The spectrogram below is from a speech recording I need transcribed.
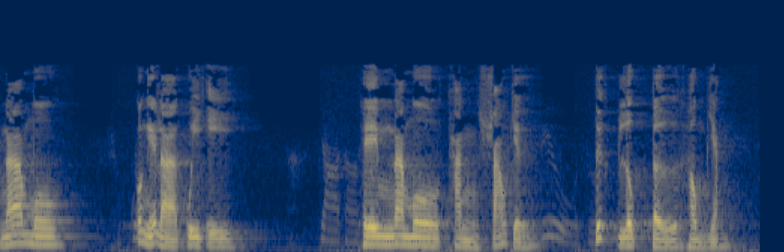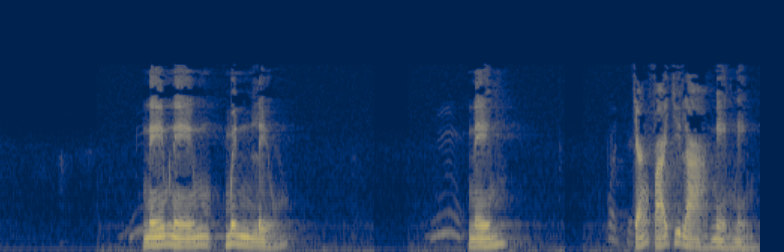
Nam Mô, Có nghĩa là quy y. Thêm Nam Mô thành sáu chữ, Tức lục tự hồng danh. Niệm niệm minh liễu. Niệm, Chẳng phải chỉ là miệng niệm.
